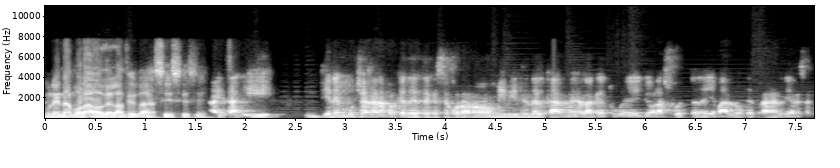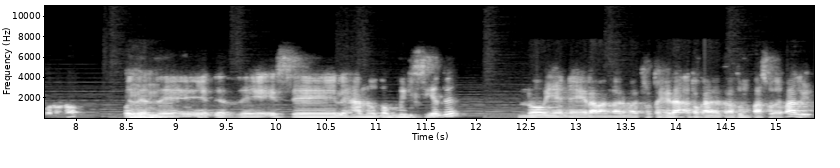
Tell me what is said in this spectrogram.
un enamorado de la ciudad. Sí, sí, sí. Ahí está. Y tienen muchas ganas porque desde que se coronó mi Virgen del Carmen, a la que tuve yo la suerte de llevarlos detrás el día que se coronó, pues desde, desde ese lejano 2007 no viene la banda del maestro Tejera a tocar detrás de un paso de palio.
